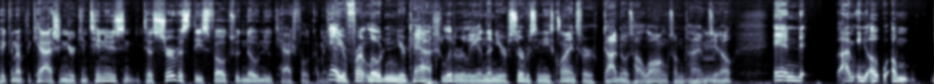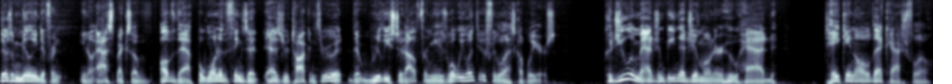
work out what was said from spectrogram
picking up the cash, and you're continuing to service these folks with no new cash flow coming. Yeah, in. you're front loading your cash literally, and then you're servicing these clients for God knows how long. Sometimes, you know, and I mean, uh, um, there's a million different you know aspects of of that. But one of the things that, as you're talking through it, that really stood out for me is what we went through for the last couple of years. Could you imagine being that gym owner who had taken all of that cash flow,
